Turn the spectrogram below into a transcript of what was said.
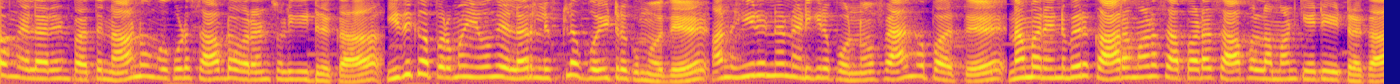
அவங்க எல்லாரையும் பார்த்து நானும் உங்க கூட சாப்பிட வரேன்னு சொல்லிக்கிட்டு இருக்கா? இதுக்கப்புறமா இவங்க எல்லாரும் லிஃப்ட்ல போயிட்டு இருக்கும்போது அந்த ஹீரோனா நடிக்கிற பொண்ணும் ஃபேங்க பார்த்து நம்ம ரெண்டு பேரும் காரமான சாப்பாடா சாப்பிடலாமான்னு கேட்டுக்கிட்டு இருக்கா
